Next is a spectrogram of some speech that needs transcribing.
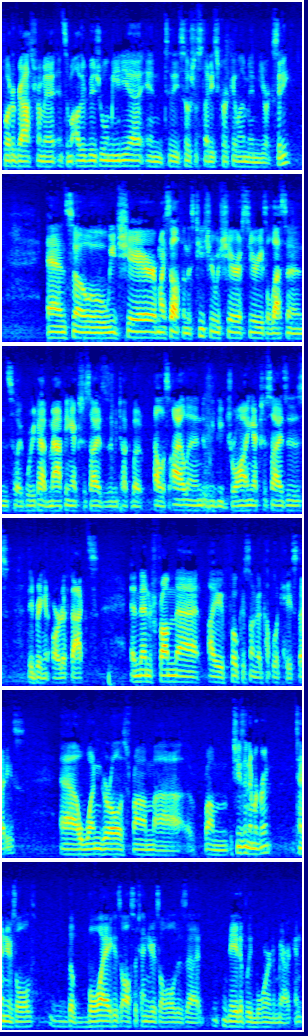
photographs from it, and some other visual media into the social studies curriculum in New York City. And so we'd share, myself and this teacher would share a series of lessons, like we'd have mapping exercises, we talk about Ellis Island, we do drawing exercises, they bring in artifacts. And then from that, I focused on a couple of case studies. Uh, one girl is from, uh, from, she's an immigrant, 10 years old. The boy, who's also 10 years old, is a natively born American.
